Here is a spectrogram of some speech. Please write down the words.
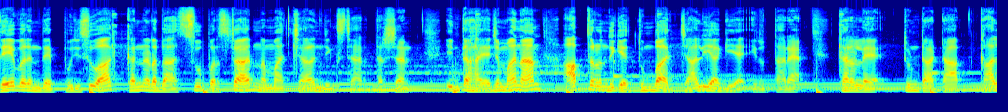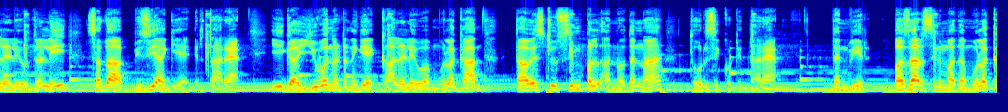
ದೇವರೆಂದೇ ಪೂಜಿಸುವ ಕನ್ನಡದ ಸೂಪರ್ ಸ್ಟಾರ್ ನಮ್ಮ ಚಾಲೆಂಜಿಂಗ್ ಸ್ಟಾರ್ ದರ್ಶನ್. ಇಂತಹ ಯಜಮಾನ ಆಪ್ತರೊಂದಿಗೆ ತುಂಬ ಜಾಲಿಯಾಗಿಯೇ ಇರುತ್ತಾರೆ. ತರಲೆ, ತುಂಟಾಟ, ಕಾಲೆಳೆಯುವುದರಲ್ಲಿ ಸದಾ ಬ್ಯುಸಿಯಾಗಿಯೇ ಇರ್ತಾರೆ. ಈಗ ಯುವ ನಟನಿಗೆ ಕಾಲೆಳೆಯುವ ಮೂಲಕ ತಾವೆಷ್ಟು ಸಿಂಪಲ್ ಅನ್ನೋದನ್ನ ತೋರಿಸಿಕೊಟ್ಟಿದ್ದಾರೆ. ಧನ್ವೀರ್ ಬಜಾರ್ ಸಿನಿಮಾದ ಮೂಲಕ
